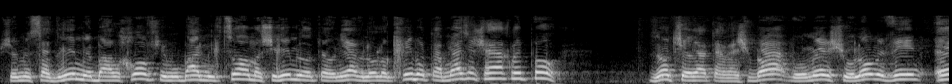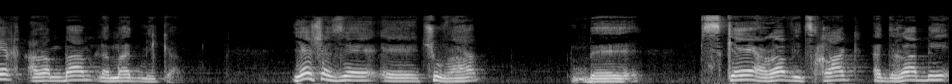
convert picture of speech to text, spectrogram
שמסדרים לבעל חוף, שאם הוא בעל מקצוע, משאירים לו את האונייה ולא לוקחים אותה, מה זה שייך לפה? זאת שאלת הרשב"א, והוא אומר שהוא לא מבין איך הרמב"ם למד מכאן. יש על זה אה, תשובה, ב... פסקי הרב יצחק אדרבי,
